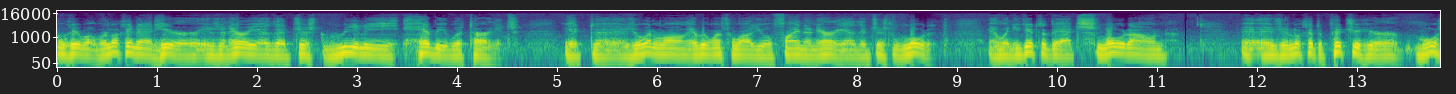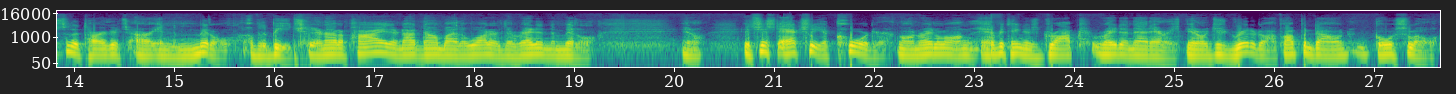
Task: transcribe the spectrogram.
Okay, what we're looking at here is an area that's just really heavy with targets. It, uh, as you went along, every once in a while you'll find an area that just loaded. And when you get to that, slow down. As you look at the picture here, most of the targets are in the middle of the beach. They're not up high, they're not down by the water, they're right in the middle. You know, it's just actually a corridor going right along. Everything is dropped right in that area. You know, just grid it off, up and down, go slow.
